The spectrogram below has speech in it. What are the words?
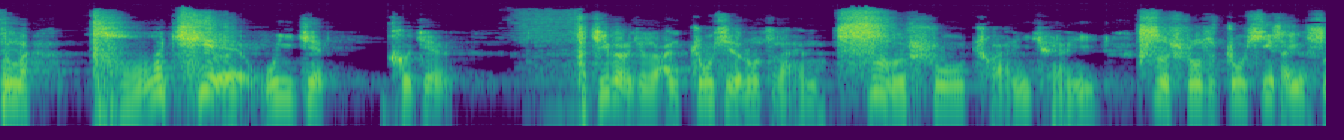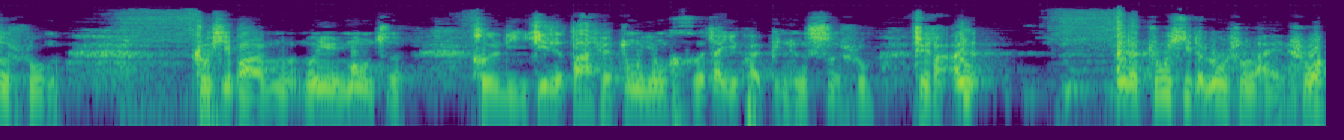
那么仆妾微贱，可见他基本上就是按朱熹的路子来嘛。四书传全义，四书是朱熹才有四书嘛。朱熹把《论语》《孟子》和《礼记》的《大学》《中庸》合在一块，变成四书。所以他按按照朱熹的路数来说，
